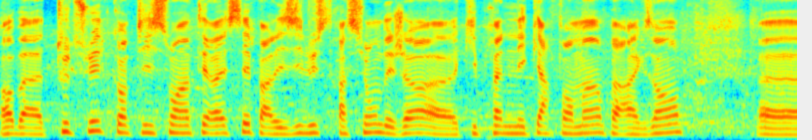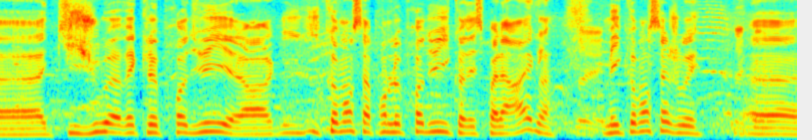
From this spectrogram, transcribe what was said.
Oh bah, tout de suite, quand ils sont intéressés par les illustrations, déjà, euh, qui prennent les cartes en main, par exemple, euh, qui jouent avec le produit. Alors, ils, ils commencent à prendre le produit, ils connaissent pas la règle, mais ils commencent à jouer. Euh,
